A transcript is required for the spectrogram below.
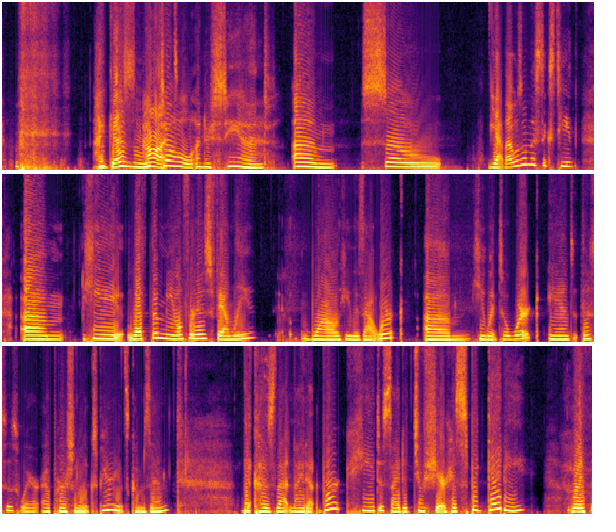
I guess not. I don't understand. Um, so yeah, that was on the 16th. Um, he left the meal for his family while he was at work. Um, he went to work, and this is where a personal experience comes in. Because that night at work, he decided to share his spaghetti with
